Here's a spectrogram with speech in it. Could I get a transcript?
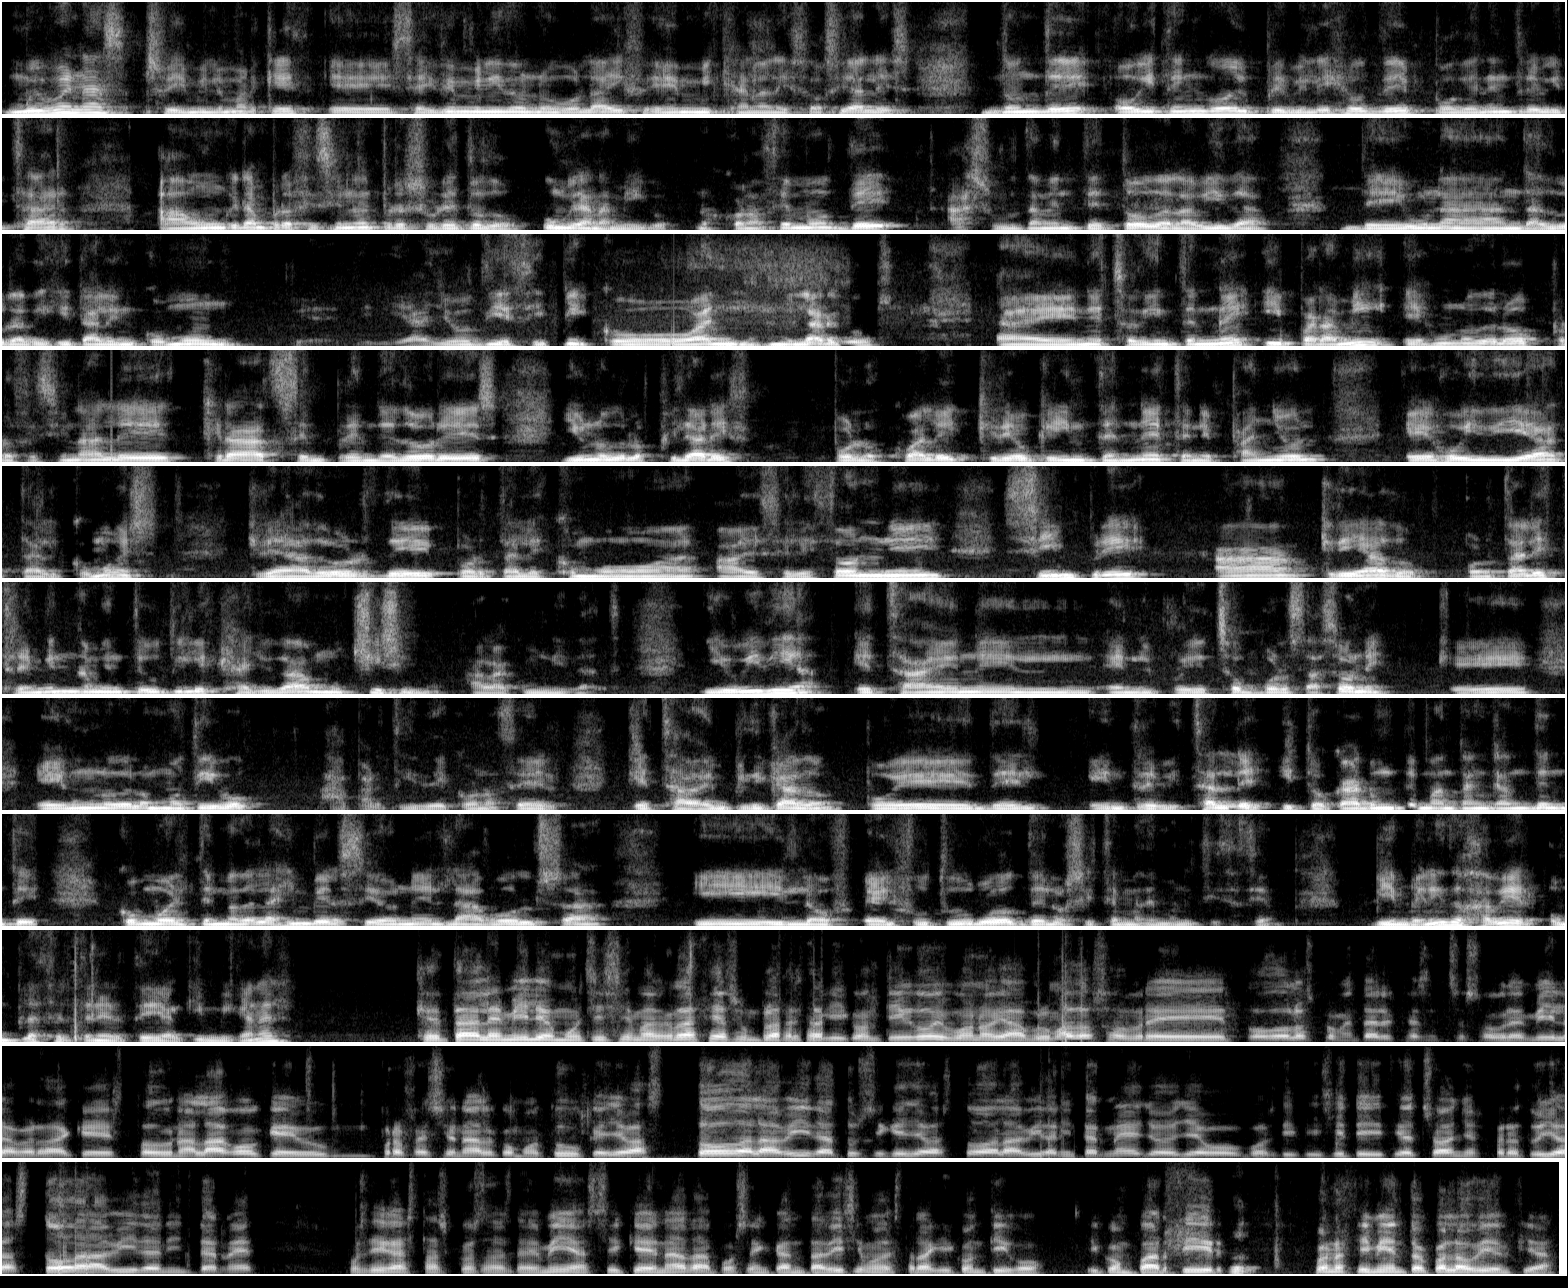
Muy buenas, soy Emilio Márquez. Eh, seáis bienvenidos a un nuevo live en mis canales sociales, donde hoy tengo el privilegio de poder entrevistar a un gran profesional, pero sobre todo un gran amigo. Nos conocemos de absolutamente toda la vida, de una andadura digital en común, eh, diría yo, diez y pico años muy largos eh, en esto de Internet y para mí es uno de los profesionales, cracks, emprendedores y uno de los pilares por los cuales creo que Internet en español es hoy día tal como es. Creador de portales como ASL Zone, siempre ha creado portales tremendamente útiles que ayudaban muchísimo a la comunidad. Y hoy día está en el, en el proyecto Bolsazone, que es uno de los motivos, a partir de conocer que estaba implicado, pues del entrevistarle y tocar un tema tan candente como el tema de las inversiones, la bolsa y el futuro de los sistemas de monetización. Bienvenido, Javier. Un placer tenerte aquí en mi canal. ¿Qué tal, Emilio? Muchísimas gracias. Un placer estar aquí contigo y, bueno, y abrumado sobre todos los comentarios que has hecho sobre mí. La verdad que es todo un halago que un profesional como tú, que llevas toda la vida, tú sí que llevas toda la vida en Internet, yo llevo pues 17, 18 años, pero tú llevas toda la vida en Internet, pues diga estas cosas de mí. Así que nada, pues encantadísimo de estar aquí contigo y compartir conocimiento con la audiencia.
